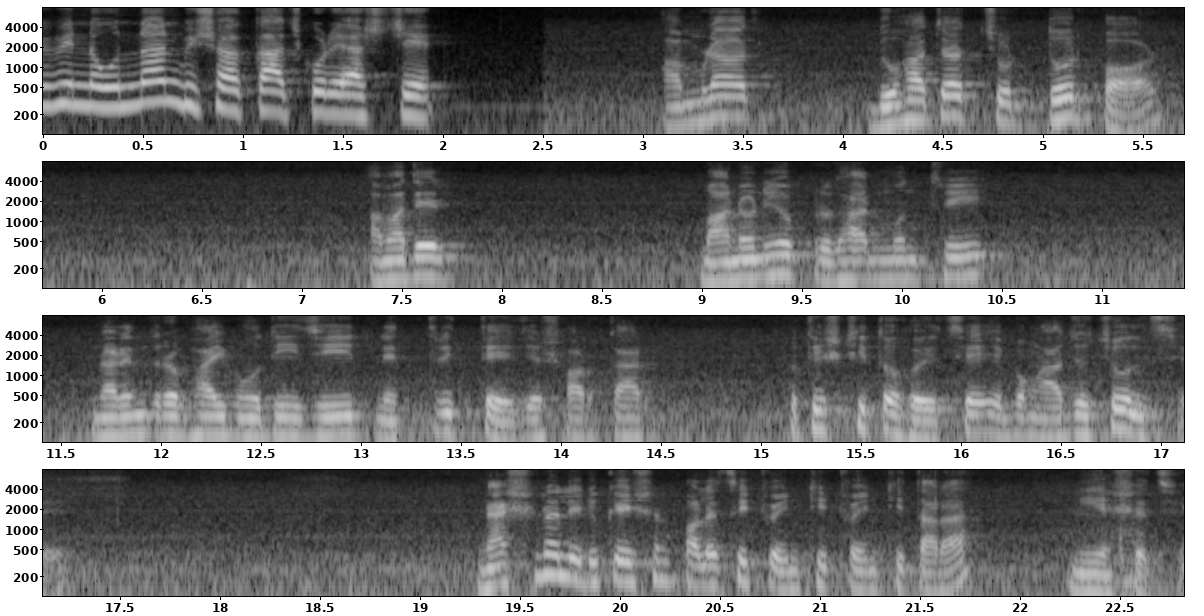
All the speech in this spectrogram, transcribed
বিভিন্ন উন্নয়ন বিষয়ক কাজ করে আসছে। আমরা দু হাজার চোদ্দোর পর আমাদের মাননীয় প্রধানমন্ত্রী নরেন্দ্র ভাই মোদিজির নেতৃত্বে যে সরকার প্রতিষ্ঠিত হয়েছে এবং আজও চলছে national education policy twenty twenty তারা নিয়ে এসেছে।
